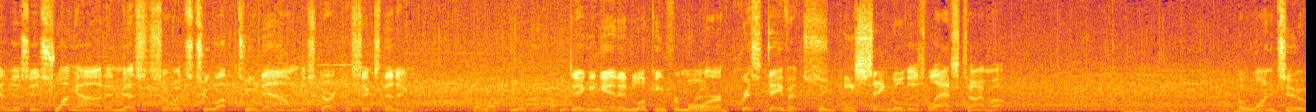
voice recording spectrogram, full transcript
And this is swung out and missed, so it's two up, two down to start the sixth inning. The left fielder. number Digging in and looking for more, Khris Davis. He singled his last time up. The 1-2.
